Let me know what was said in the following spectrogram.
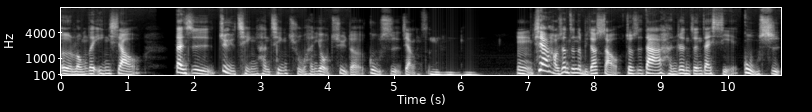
耳聋的音效，但是剧情很清楚、很有趣的故事，这样子。嗯嗯嗯嗯，现在好像真的比较少，就是大家很认真在写故事。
